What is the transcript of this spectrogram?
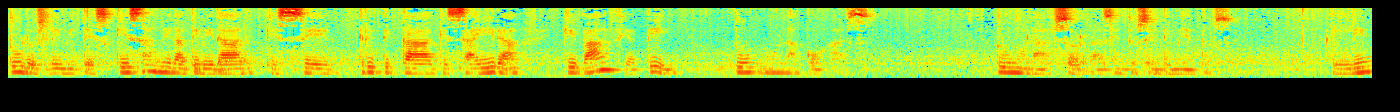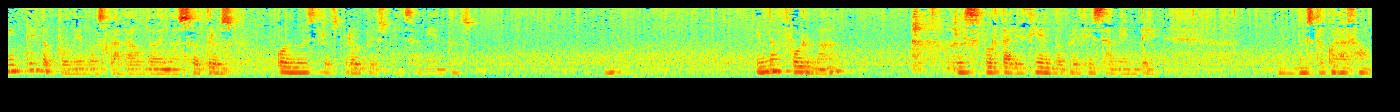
tú los límites, que esa negatividad, que se crítica, que esa ira que va hacia ti, tú no la cojas, tú no la absorbas en tus sentimientos. El límite lo ponemos cada uno de nosotros con nuestros propios pensamientos. Y una forma es fortaleciendo precisamente nuestro corazón,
